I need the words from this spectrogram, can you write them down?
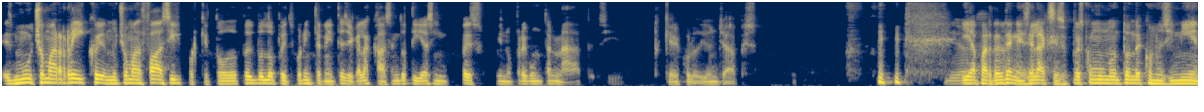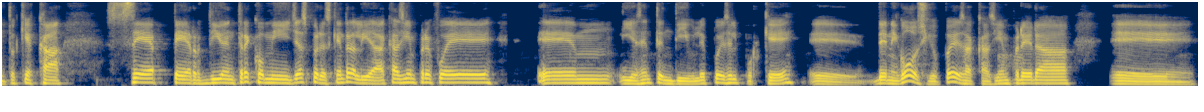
es mucho más rico y es mucho más fácil porque todo pues vos lo pedís por internet, te llega a la casa en dos días y, pues, y no preguntan nada. Pues, si quiere colodión ya, pues. Y aparte tenés el acceso pues como un montón de conocimiento que acá se perdió entre comillas, pero es que en realidad acá siempre fue Em, y es entendible pues el porqué eh, de negocio, pues acá siempre era, eh,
